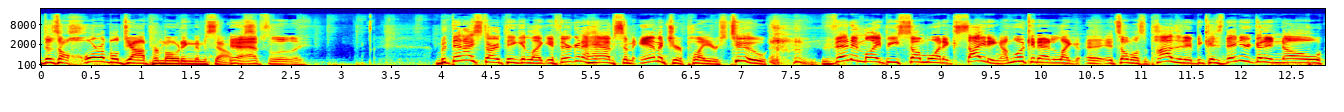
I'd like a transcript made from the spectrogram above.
does a horrible job promoting themselves. Yeah, absolutely. But then I start thinking, like, if they're going to have some amateur players too, then it might be somewhat exciting. I'm looking at it like uh, it's almost a positive because then you're going to know,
